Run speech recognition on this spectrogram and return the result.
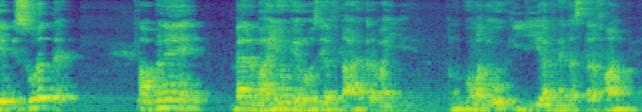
یہ بھی صورت ہے اپنے بہن بھائیوں کے روزے افطار کروائیے۔ ان کو مدعو کیجیے اپنے دسترخوان پہ۔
